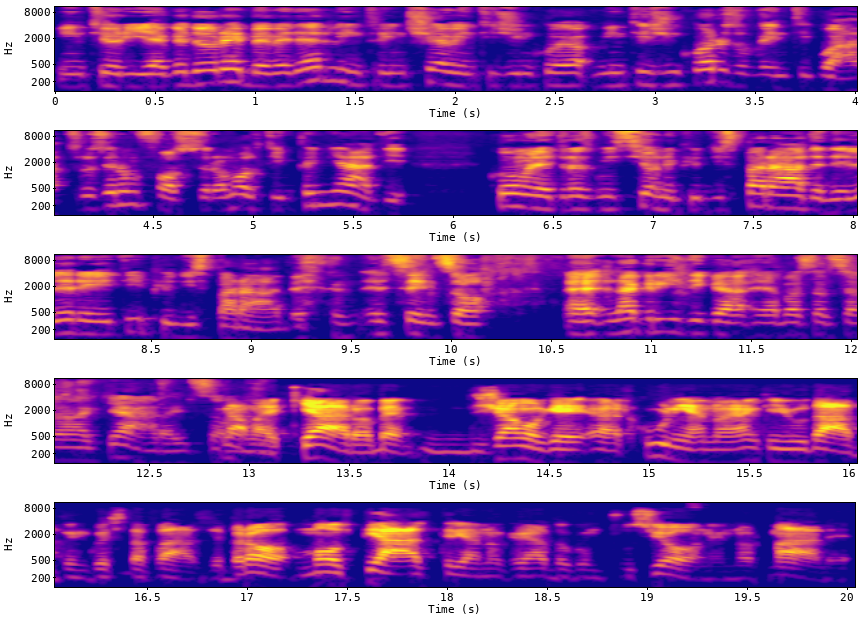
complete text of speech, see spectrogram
in teoria, che dovrebbe vederli in trincea 25, 25 ore su 24, se non fossero molto impegnati come le trasmissioni più disparate delle reti più disparate. Nel senso, eh, la critica è abbastanza chiara, insomma. No, ma è chiaro, beh, diciamo che alcuni hanno anche aiutato in questa fase, però molti altri hanno creato confusione, è normale.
